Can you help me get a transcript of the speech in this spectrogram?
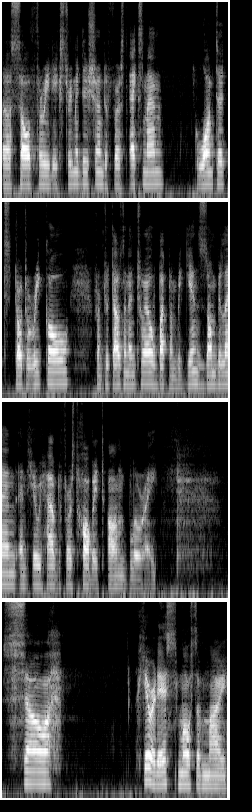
uh, Saw 3D Extreme Edition, the first X-Men, Wanted, Total Recall, from 2012, Batman Begins, Zombieland, and here we have the first Hobbit on Blu-ray. So here it is, most of my,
